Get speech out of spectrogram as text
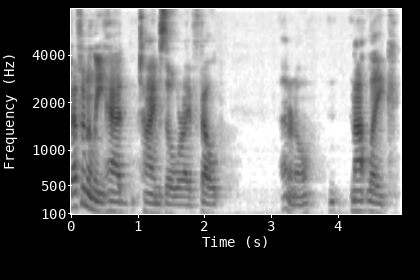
definitely had times though where i felt i don't know not like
